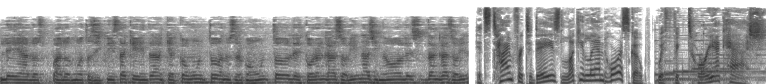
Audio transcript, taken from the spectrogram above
Le, a, los, a los motociclistas que entran aquí al conjunto, a nuestro conjunto, les cobran gasolina. Si no les dan gasolina. It's time for today's Lucky Land horoscope with Victoria Cash.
